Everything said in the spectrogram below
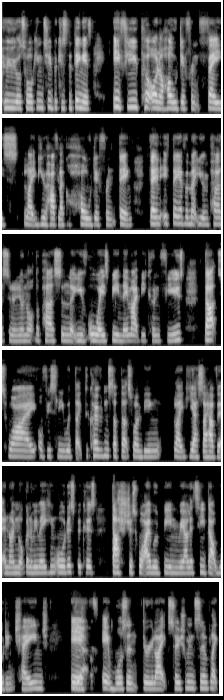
who you're talking to because the thing is if you put on a whole different face like you have like a whole different thing then if they ever met you in person and you're not the person that you've always been they might be confused. That's why obviously with like the covid and stuff that's why i'm being like yes i have it and i'm not going to be making orders because that's just what i would be in reality that wouldn't change if Yeah. it wasn't through like social media and stuff like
